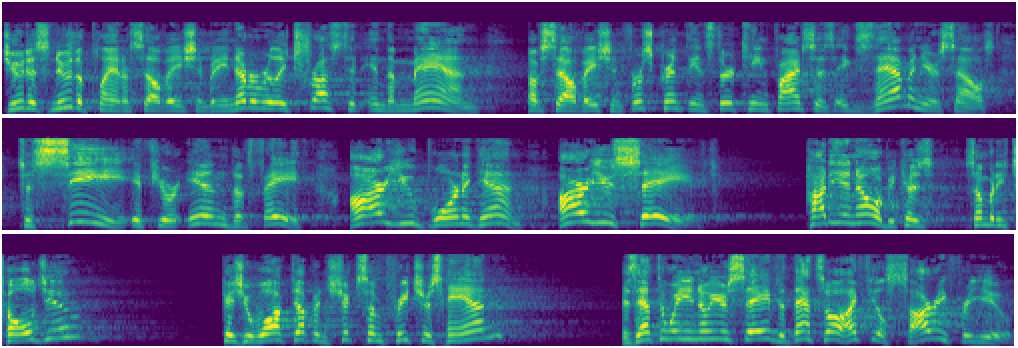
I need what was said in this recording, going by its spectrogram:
Judas knew the plan of salvation, but he never really trusted in the man of salvation. 1 Corinthians 13 5 says, Examine yourselves to see if you're in the faith. Are you born again? Are you saved? How do you know? Because somebody told you? Because you walked up and shook some preacher's hand? Is that the way you know you're saved? If that's all, I feel sorry for you.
